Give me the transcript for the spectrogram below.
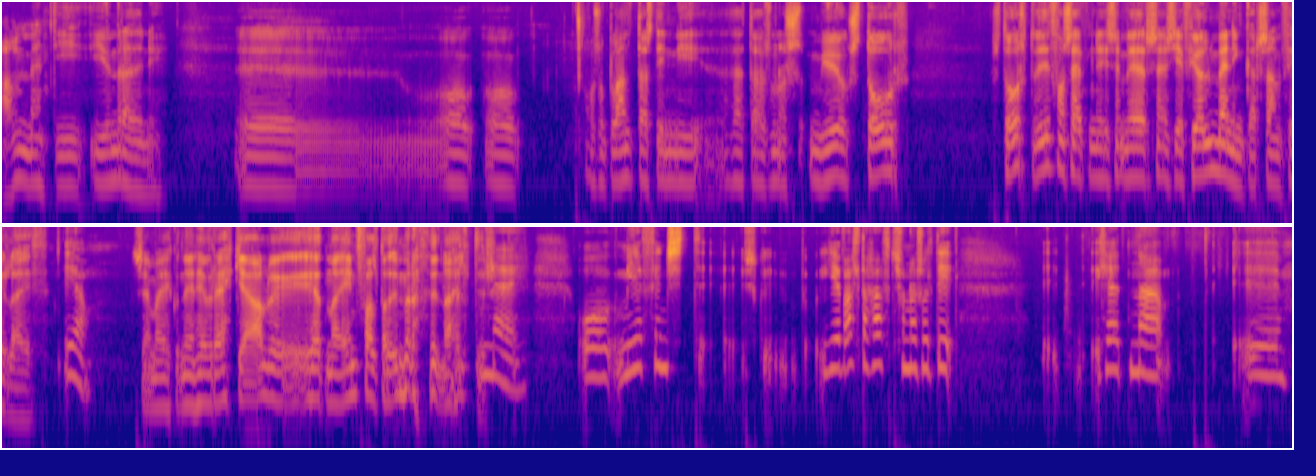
almennt í, í umræðinni uh, og og svo blandast inn í þetta svona mjög stór stórt viðfónsefni sem er sem sé, fjölmenningar samfélagið Já. Sem að einhvern veginn hefur ekki alveg hérna, einfaldað umræðuna heldur Nei, og mér finnst sko, ég hef alltaf haft svona svolítið hérna uh,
